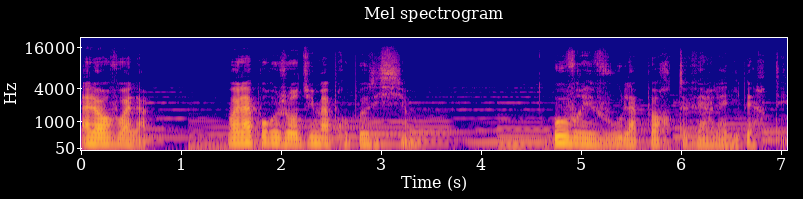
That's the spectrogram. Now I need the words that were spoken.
Alors voilà, voilà pour aujourd'hui ma proposition. Ouvrez-vous la porte vers la liberté.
